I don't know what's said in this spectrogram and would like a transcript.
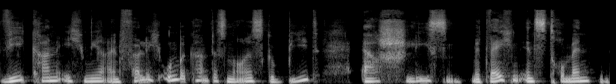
Wie kann ich mir ein völlig unbekanntes neues Gebiet erschließen? Mit welchen Instrumenten?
